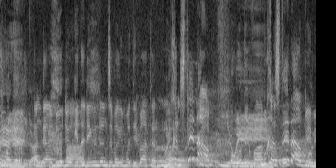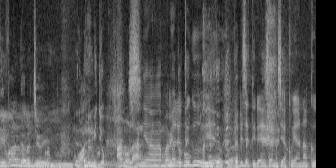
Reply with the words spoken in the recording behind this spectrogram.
tanggal 7 kita diundang sebagai motivator. Bukan stand up. Bukan stand up ini. Motivator cuy. Kau ambil mi job anu lahannya Mario Mario Teguh. Teguh. Iya, Tapi setidaknya saya masih akui anakku.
